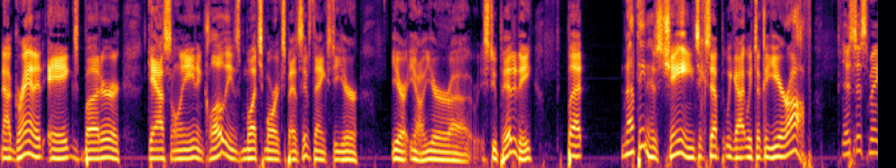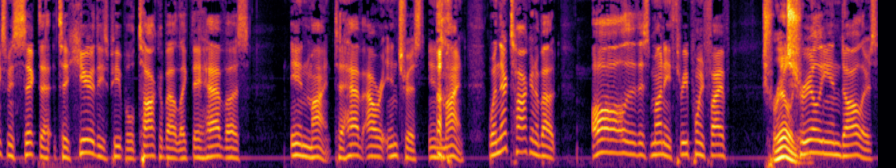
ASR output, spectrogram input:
Now, granted, eggs, butter, gasoline, and clothing is much more expensive thanks to your, your, you know, your uh, stupidity. But nothing has changed except we got we took a year off. It just makes me sick to to hear these people talk about like they have us in mind, to have our interest in mind. When they're talking about all of this money, three point five Trillion. trillion dollars,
